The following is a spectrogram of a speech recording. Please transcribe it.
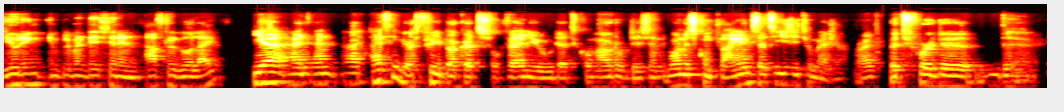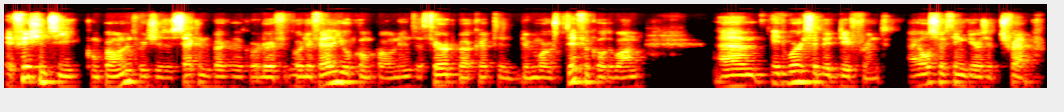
during implementation and after go live? Yeah, and, and I, I think there are three buckets of value that come out of this. And one is compliance, that's easy to measure, right? But for the, the efficiency component, which is a second bucket, or the, or the value component, the third bucket, the, the most difficult one, um, it works a bit different. I also think there's a trap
